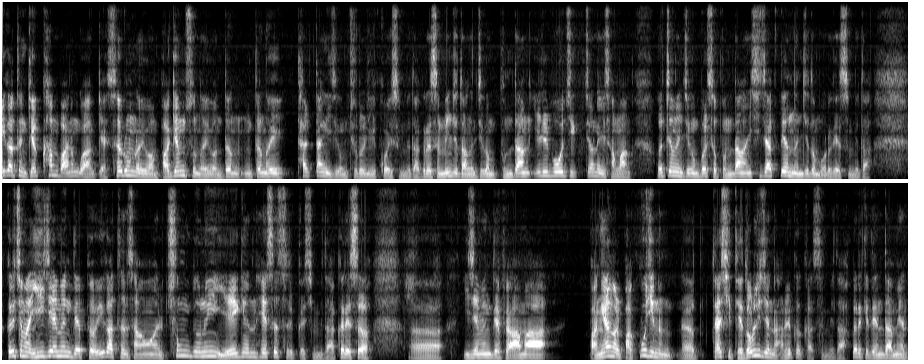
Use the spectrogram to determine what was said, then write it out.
이 같은 격한 반응과 함께 서른 의원, 박영순 의원 등, 등의 탈당이 지금 줄을 잇고 있습니다. 그래서 민주당은 지금 분당 일보 직전의 상황, 어쩌면 지금 벌써 분당은 시작되었는지도 모르겠습니다. 그렇지만 이재명 대표 이 같은 상황을 충분히 예견했었을 것입니다. 그래서 어, 이재명 대표 아마 방향을 바꾸지는 어, 다시 되돌리지는 않을 것 같습니다. 그렇게 된다면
